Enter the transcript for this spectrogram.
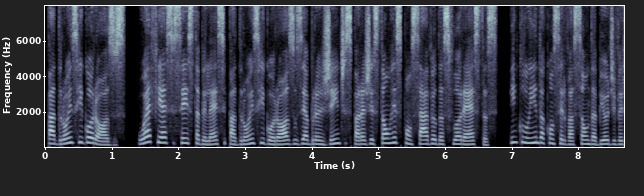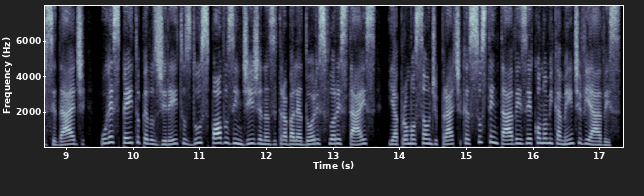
Padrões rigorosos. O FSC estabelece padrões rigorosos e abrangentes para a gestão responsável das florestas, incluindo a conservação da biodiversidade, o respeito pelos direitos dos povos indígenas e trabalhadores florestais, e a promoção de práticas sustentáveis e economicamente viáveis.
